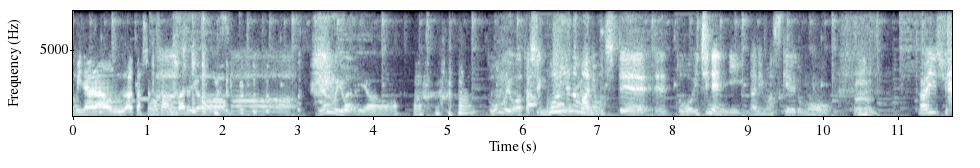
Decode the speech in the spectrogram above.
見習う。私も頑張るよ。どうよ。どうよ私こういう沼に落ちて、えっと1年になりますけれどもうん。体重が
